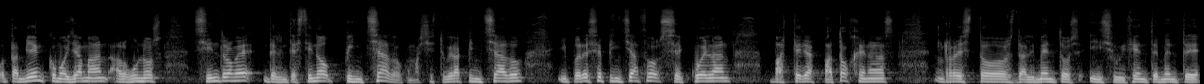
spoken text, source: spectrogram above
o también, como llaman algunos, síndrome del intestino pinchado, como si estuviera pinchado y por ese pinchazo se cuelan bacterias patógenas, restos de alimentos insuficientemente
